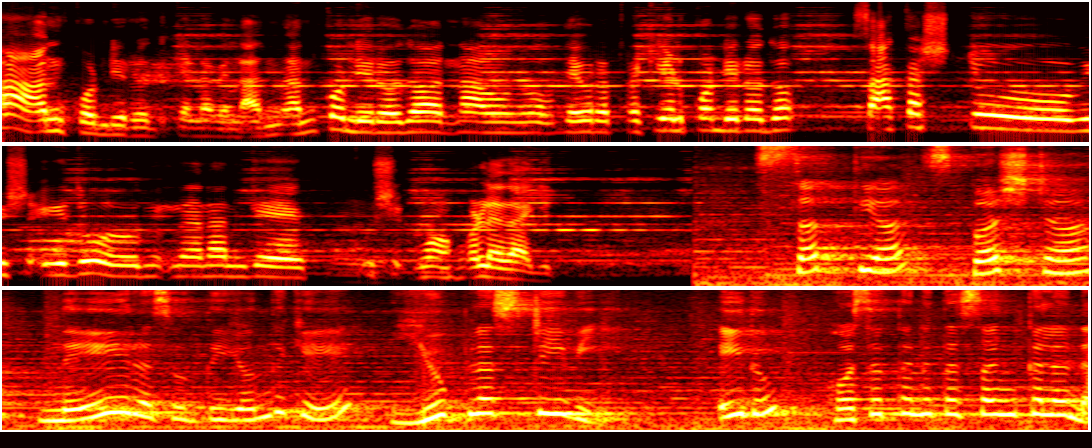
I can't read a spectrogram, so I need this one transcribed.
ಹಾ ಅನ್ಕೊಂಡಿರೋದು ಕೆಲವೆಲ್ಲ. ಅನ್- ಅನ್ಕೊಂಡಿರೋದು ನಾವು ದೇವ್ರ ಹತ್ರ ಕೇಳ್ಕೊಂಡಿರೋದು ಸಾಕಷ್ಟು ವಿಷ ಇದು ನನಗೆ ಖುಷಿ ಒಳ್ಳೇದಾಗಿತ್ತು. ಸತ್ಯ ಸ್ಪಷ್ಟ ನೇರ ಸುದ್ದಿಯೊಂದಿಗೆ ಯು ಪ್ಲಸ್ ಟಿವಿ. ಇದು ಹೊಸತನದ ಸಂಕಲನ.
